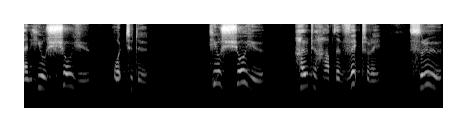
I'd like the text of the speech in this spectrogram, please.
and He'll show you what to do. He'll show you how to have the victory through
